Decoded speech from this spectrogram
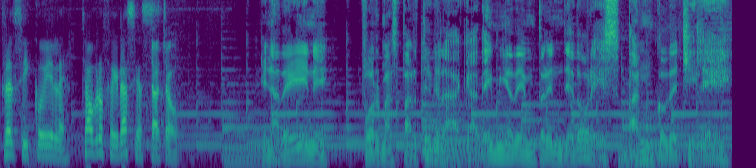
Francisco Vieler. Chao, profe, gracias. Chao, chao. En ADN formas parte de la Academia de Emprendedores Banco de Chile.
